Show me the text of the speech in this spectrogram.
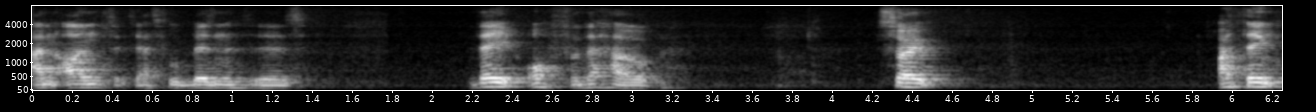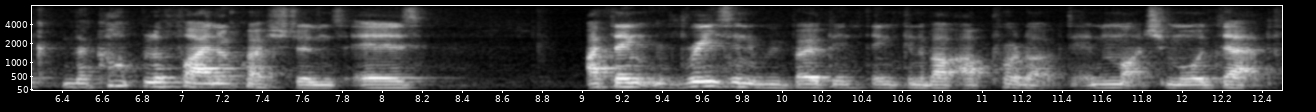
and unsuccessful businesses. They offer the help. So, I think the couple of final questions is I think recently we've both been thinking about our product in much more depth.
